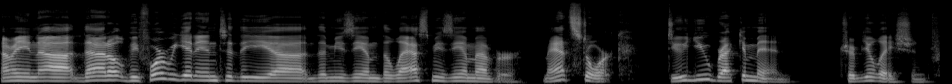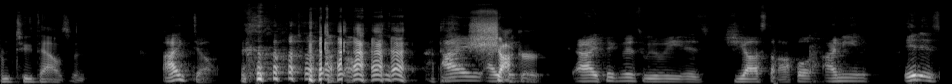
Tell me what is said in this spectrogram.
I mean, uh, that'll before we get into the uh, the museum, the last museum ever, Matt Stork. Do you recommend Tribulation from 2000? I don't. I, I think- Shocker. I think this movie is just awful. I mean, it is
